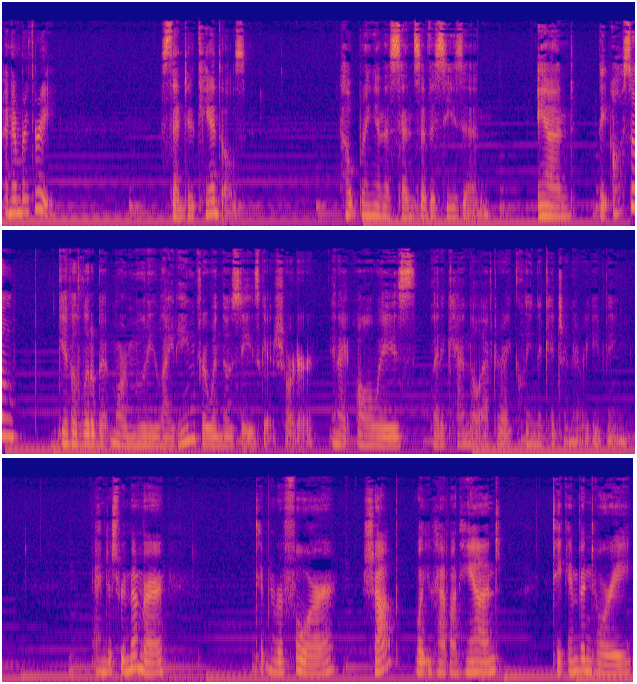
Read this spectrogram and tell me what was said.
And number three, scented candles help bring in the sense of the season, and they also give a little bit more moody lighting for when those days get shorter. And I always light a candle after I clean the kitchen every evening. And just remember tip number four shop what you have on hand, take inventory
